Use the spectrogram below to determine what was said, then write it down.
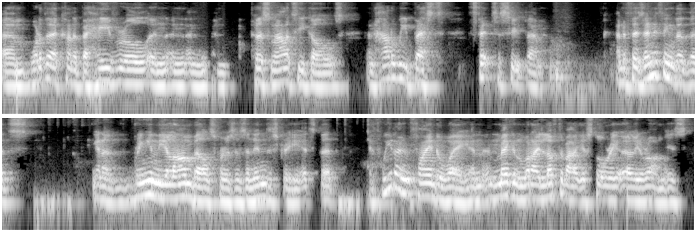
Um, what are their kind of behavioral and, and, and, and personality goals, and how do we best fit to suit them? And if there's anything that, that's you know ringing the alarm bells for us as an industry, it's that if we don't find a way, and, and Megan, what I loved about your story earlier on is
